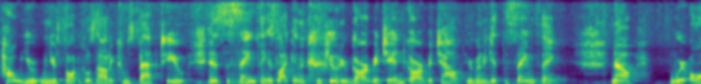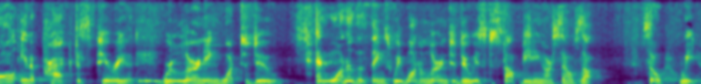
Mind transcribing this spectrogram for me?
how your, when your thought goes out, it comes back to you. And it's the same thing as like in a computer garbage in, garbage out. You're going to get the same thing. Now, we're all in a practice period. We're learning what to do. And one of the things we want to learn to do is to stop beating ourselves up. So we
